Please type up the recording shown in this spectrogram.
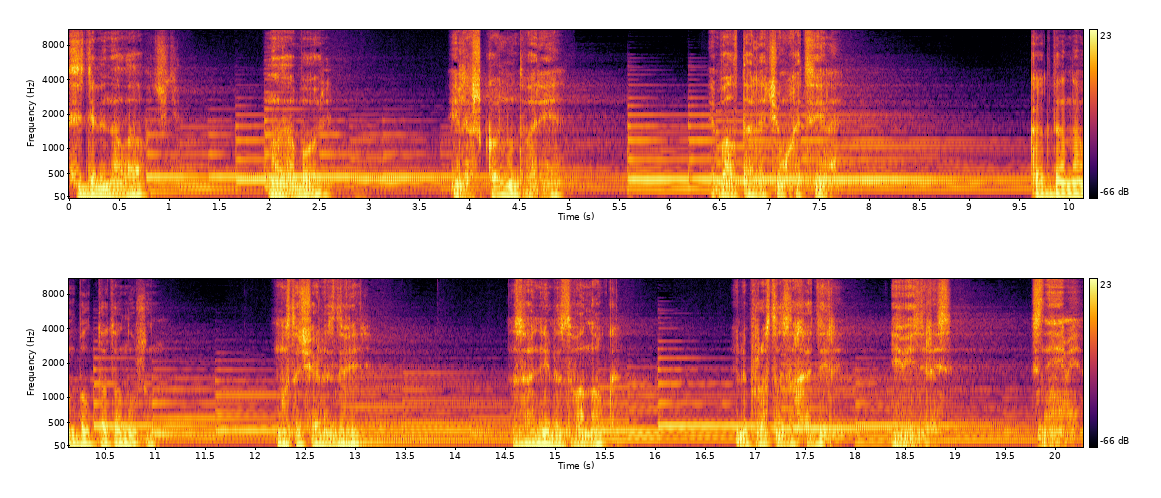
Сидели на лавочке, на заборе или в школьном дворе и болтали, о чем хотели. Когда нам был кто-то нужен, мы стучались в дверь, звонили в звонок или просто заходили и виделись с ними,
